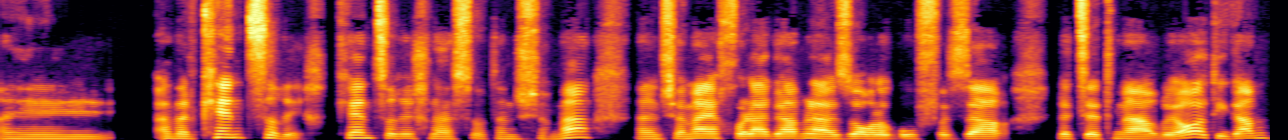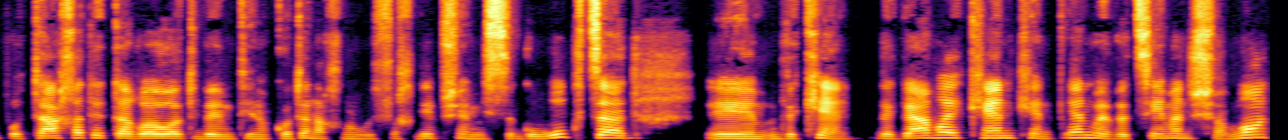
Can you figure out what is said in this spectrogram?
uh, אבל כן צריך, כן צריך לעשות הנשמה. ההנשמה יכולה גם לעזור לגוף הזר לצאת מהריאות, היא גם פותחת את הריאות, ועם תינוקות אנחנו מפחדים שהם ייסגרו קצת, אמ, וכן, לגמרי כן, כן, כן, מבצעים הנשמות,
